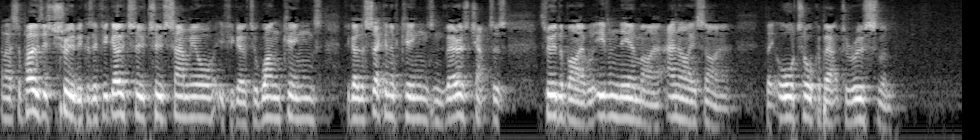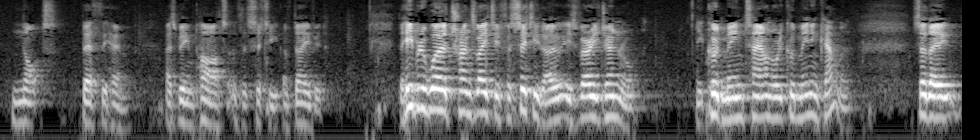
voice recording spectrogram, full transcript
And I suppose it's true because if you go to 2 Samuel, if you go to 1 Kings, if you go to the 2nd of Kings and various chapters through the Bible, even Nehemiah and Isaiah, they all talk about Jerusalem, not Bethlehem, as being part of the city of David. The Hebrew word translated for city, though, is very general. It could mean town or it could mean encampment. So they,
